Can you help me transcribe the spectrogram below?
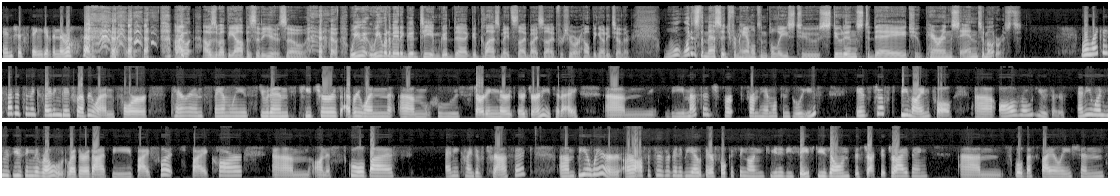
interesting given the role that I, I was about the opposite of you. So we, we would have made a good team, good, uh, good classmates side by side for sure, helping out each other. W- what is the message from Hamilton Police to students today, to parents, and to motorists? Well, like I said, it's an exciting day for everyone. For parents, families, students, teachers, everyone um, who's starting their, their journey today. Um, the message for, from Hamilton Police is just be mindful. Uh, all road users, anyone who's using the road, whether that be by foot, by car, um, on a school bus, any kind of traffic, um, be aware. Our officers are going to be out there focusing on community safety zones, distracted driving, um, school bus violations,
